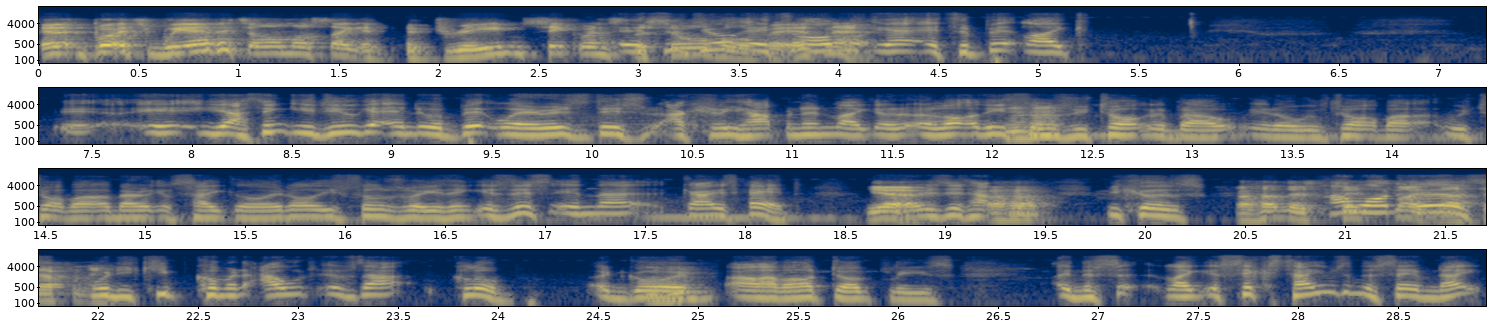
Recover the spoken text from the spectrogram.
It- but it's weird. It's almost like a, a dream sequence. The It's a Soho joke. bit, It's isn't almost, it? yeah, it's a bit like. It, it, yeah, I think you do get into a bit where is this actually happening? Like a, a lot of these Mhm. films we talked about, you know, we'll talk about we've talked about American Psycho and all these films where you think, is this in that guy's head? Yeah. Or is it happening? Uh-huh. Because Uh-huh. How on like earth definitely. would you keep coming out of that club and going, "I'll have a hot dog, please," in the like six times in the same night,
